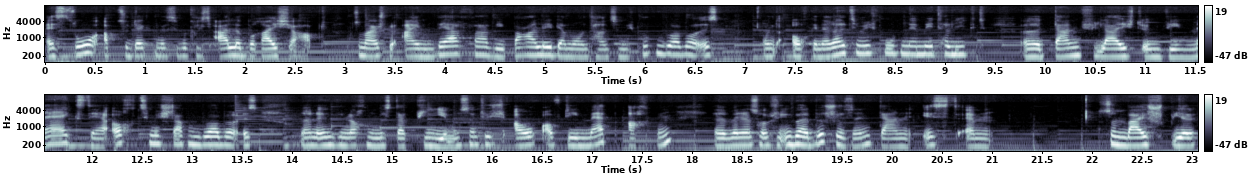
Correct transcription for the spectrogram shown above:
es so abzudecken, dass ihr wirklich alle Bereiche habt. Zum Beispiel einen Werfer wie Barley, der momentan ziemlich gut im Brawler ist und auch generell ziemlich gut in der Meta liegt. Äh, dann vielleicht irgendwie Max, der auch ziemlich stark im Brawler ist. Und dann irgendwie noch ein Mr. P. Ihr müsst natürlich auch auf die Map achten. Äh, wenn da zum Beispiel überall Büsche sind, dann ist ähm, zum Beispiel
